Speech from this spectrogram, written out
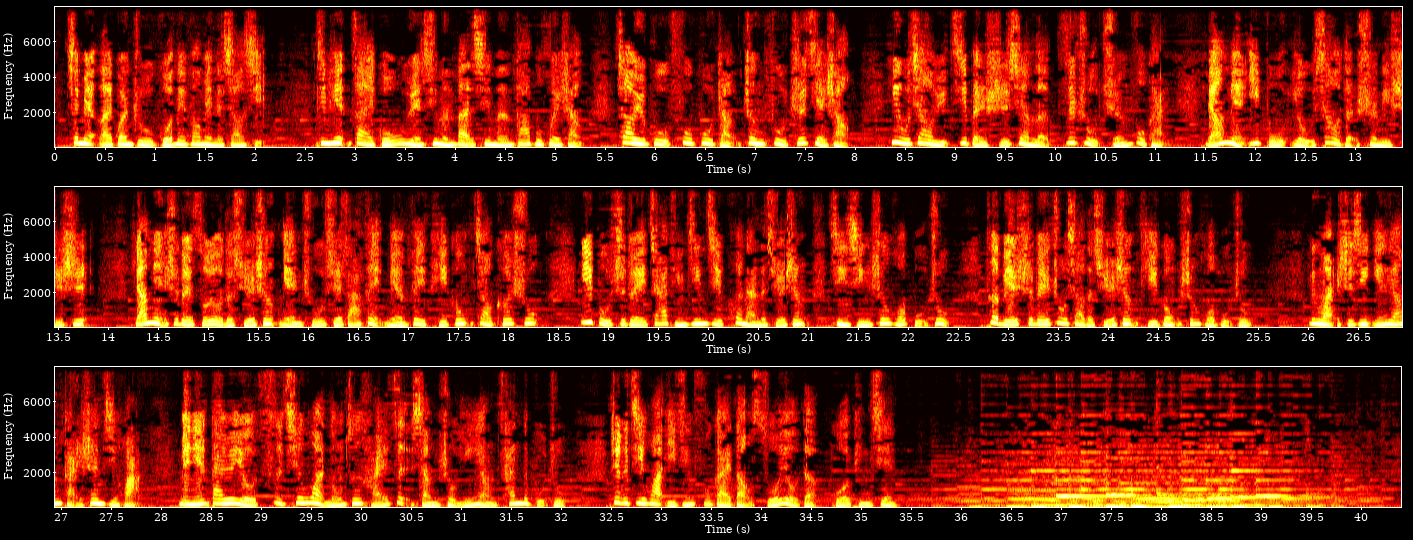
下面来关注国内方面的消息。今天在国务院新闻办新闻发布会上，教育部副部长郑富芝介绍，义务教育基本实现了资助全覆盖，两免一补有效的顺利实施。两免是对所有的学生免除学杂费，免费提供教科书；一补是对家庭经济困难的学生进行生活补助，特别是为住校的学生提供生活补助。另外，实行营养改善计划，每年大约有四千万农村孩子享受营养餐的补助。这个计划已经覆盖到所有的国平县。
